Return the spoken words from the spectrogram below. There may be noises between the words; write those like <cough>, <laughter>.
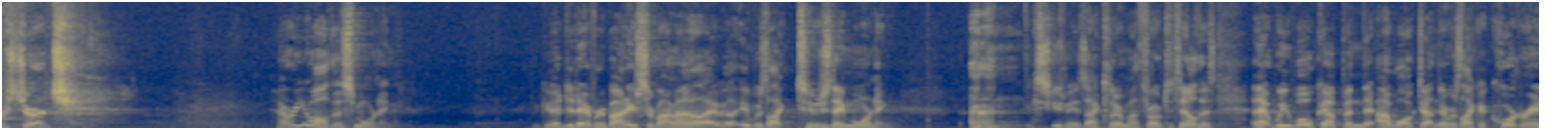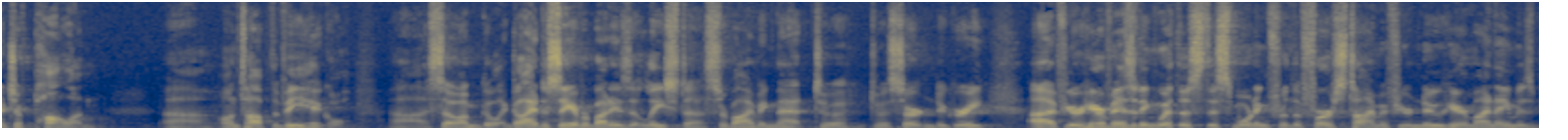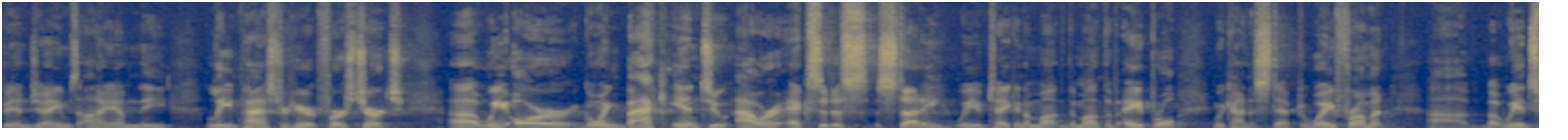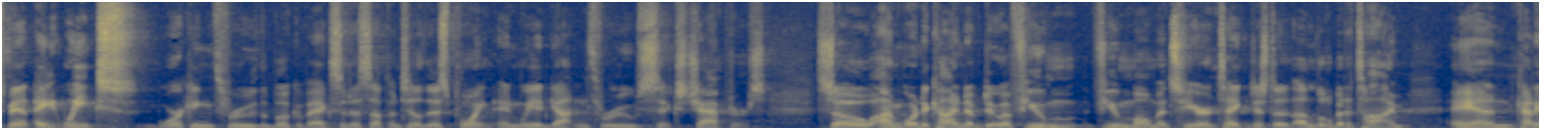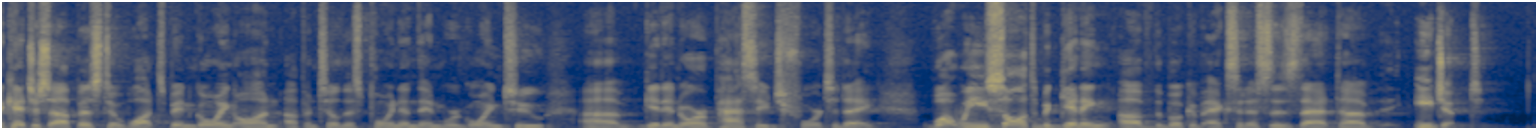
First Church. How are you all this morning? Good. Did everybody survive? It was like Tuesday morning. <clears throat> Excuse me, as I clear my throat to tell this, that we woke up and I walked out and there was like a quarter inch of pollen uh, on top of the vehicle. Uh, so I'm gl- glad to see everybody is at least uh, surviving that to a, to a certain degree. Uh, if you're here visiting with us this morning for the first time, if you're new here, my name is Ben James. I am the lead pastor here at First Church. Uh, we are going back into our Exodus study. We have taken month, the month of April. We kind of stepped away from it, uh, but we had spent eight weeks working through the book of Exodus up until this point, and we had gotten through six chapters. So I'm going to kind of do a few few moments here, take just a, a little bit of time, and kind of catch us up as to what's been going on up until this point, and then we're going to uh, get into our passage for today. What we saw at the beginning of the book of Exodus is that uh, Egypt,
